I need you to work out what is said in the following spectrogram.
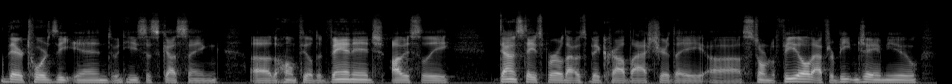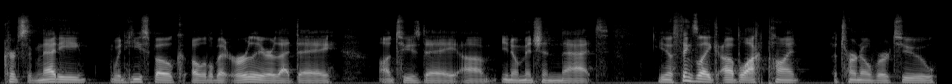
there towards the end when he's discussing uh, the home field advantage. Obviously, down in Statesboro, that was a big crowd last year. They uh, stormed the field after beating JMU. Curt Cignetti, when he spoke a little bit earlier that day on Tuesday, um, you know, mentioned that you know things like a blocked punt, a turnover, to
